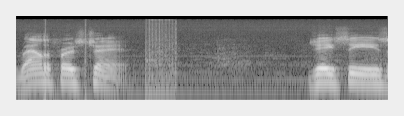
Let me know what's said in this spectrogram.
Round the first turn. JC's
